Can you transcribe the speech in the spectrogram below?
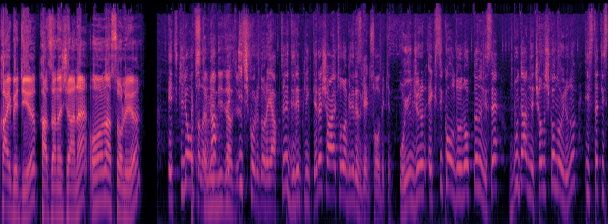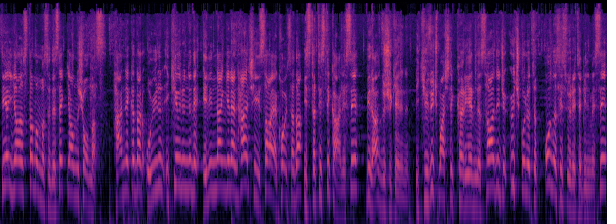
kaybediyor kazanacağına. O nasıl oluyor? Etkili ortalarına ve alacağız. iç koridora yaptığı driplinglere şahit olabiliriz genç sol bekin. Oyuncunun eksik olduğu noktanın ise bu denli çalışkan oyununu istatistiğe yansıtamaması desek yanlış olmaz. Her ne kadar oyunun iki yönünde de elinden gelen her şeyi sahaya koysa da istatistik hanesi biraz düşük elinin. 203 maçlık kariyerinde sadece 3 gol atıp 10 asist üretebilmesi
